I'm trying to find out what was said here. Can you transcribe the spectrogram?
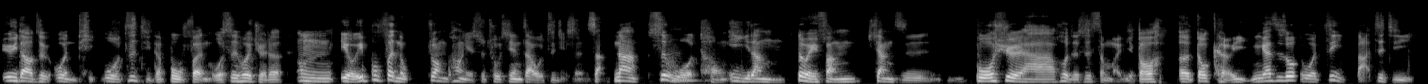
遇到这个问题，我自己的部分，我是会觉得，嗯，有一部分的状况也是出现在我自己身上。那是我同意让对方这样子剥削啊，或者是什么也都呃都可以。应该是说我自己把自己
